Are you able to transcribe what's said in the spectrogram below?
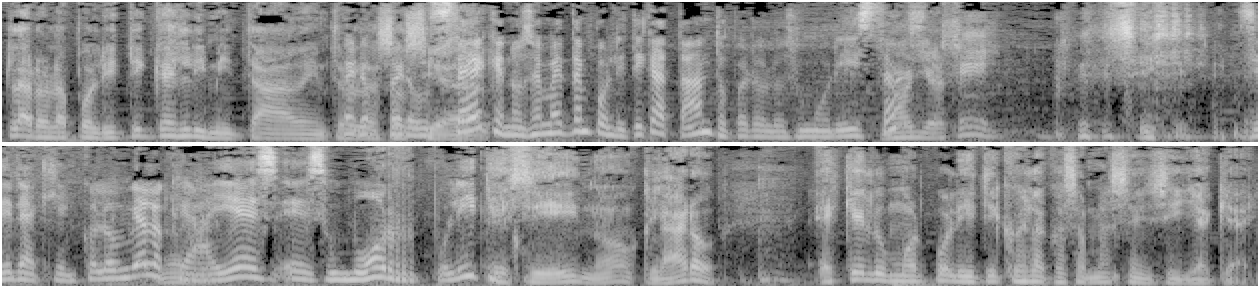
claro, la política es limitada dentro de la sociedad. Pero usted, que no se mete en política tanto, pero los humoristas. No, yo sí. sí, sí. Es decir, aquí en Colombia lo que hay es, es humor político. Eh, sí, no, claro. Es que el humor político es la cosa más sencilla que hay.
